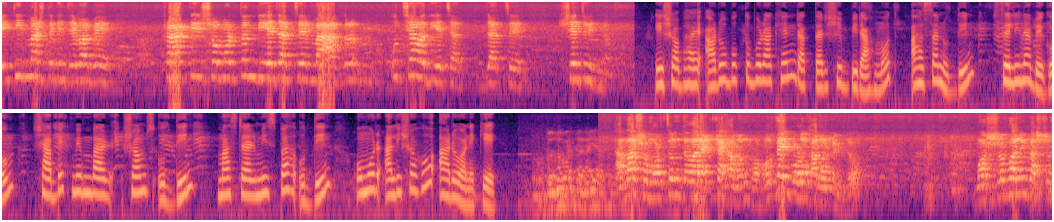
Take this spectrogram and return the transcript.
এই তিন মাস থেকে যেভাবে প্রার্থীর সমর্থন দিয়ে যাচ্ছেন বা আগ্রহ উৎসাহ দিয়ে যাচ্ছেন সেজন্য। এ সভায় আরও বক্তব্য রাখেন ডাক্তার শিব্বির আহমদ আহসান উদ্দিন সেলিনা বেগম সাবেক মেম্বার শমস উদ্দিন মাস্টার মিসবাহ উদ্দিন ওমর আলী সহ আরও অনেকে। আমার সমর্থন দেওয়ার একটা কারণ সকলটাই বড় কারণ হইল মশরফ আলী মাস্টার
